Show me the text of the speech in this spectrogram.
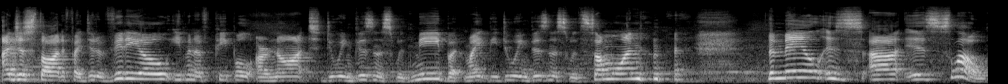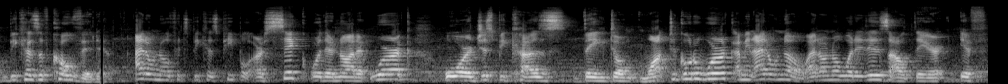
I just thought if I did a video, even if people are not doing business with me, but might be doing business with someone, The mail is, uh, is slow because of COVID. I don't know if it's because people are sick or they're not at work or just because they don't want to go to work. I mean, I don't know. I don't know what it is out there if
